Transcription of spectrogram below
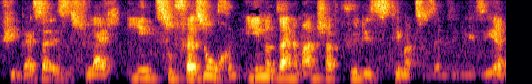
Viel besser ist es vielleicht, ihn zu versuchen, ihn und seine Mannschaft für dieses Thema zu sensibilisieren.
